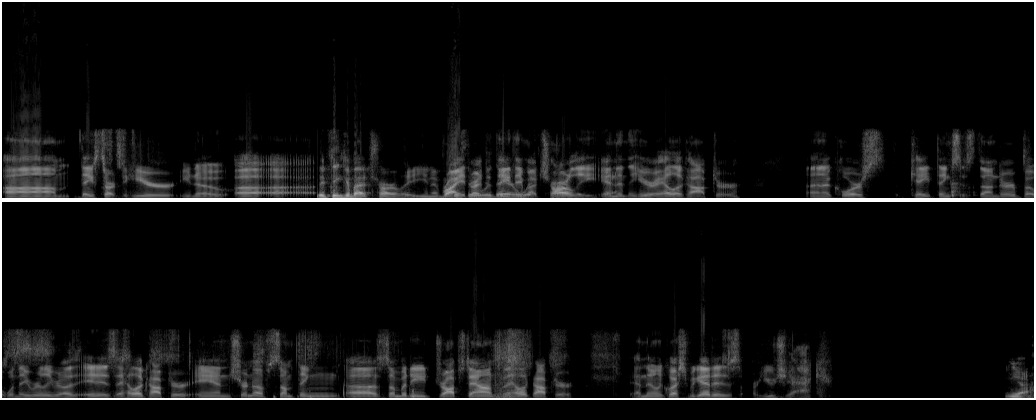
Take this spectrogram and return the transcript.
Um, they start to hear, you know, uh, uh they think about Charlie. You know, right, right. They think about Charlie, and then they hear a helicopter, and of course, Kate thinks it's thunder, but when they really realize it is a helicopter, and sure enough, something, uh, somebody drops down from the helicopter and the only question we get is, "Are you Jack?" Yeah.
